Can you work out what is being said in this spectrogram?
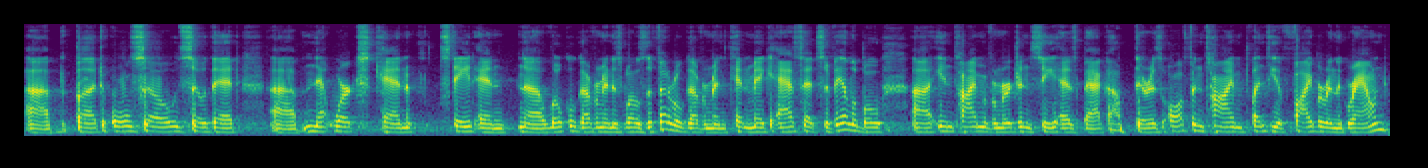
but also so that networks can, state and local government as well as the federal government can make assets available in time of emergency as backup. There is oftentimes plenty of fiber in the ground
